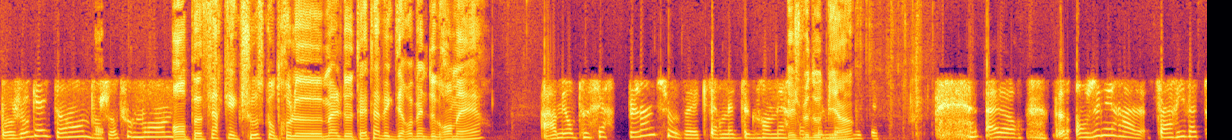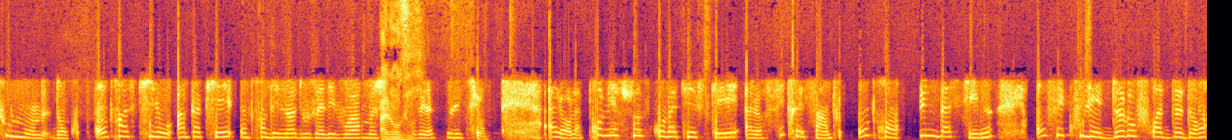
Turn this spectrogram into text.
Bonjour Gaëtan, bonjour tout le monde. On peut faire quelque chose contre le mal de tête avec des remèdes de grand-mère? Ah mais on peut faire plein de choses avec les remèdes de grand-mère. Mais je me doute bien. Alors, euh, en général, ça arrive à tout le monde. Donc, on prend un stylo, un papier, on prend des notes, vous allez voir, moi je vais trouver la solution. Alors, la première chose qu'on va tester, alors c'est très simple, on prend une bassine, on fait couler de l'eau froide dedans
